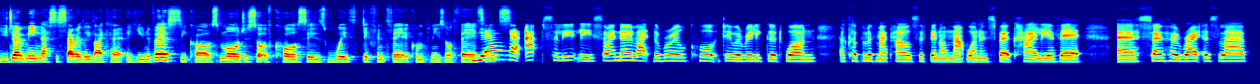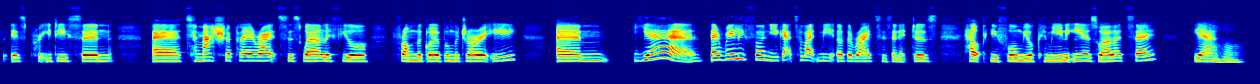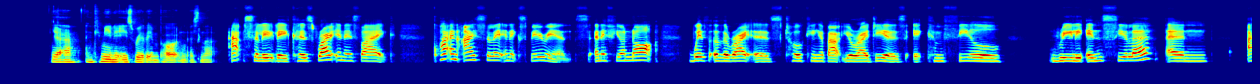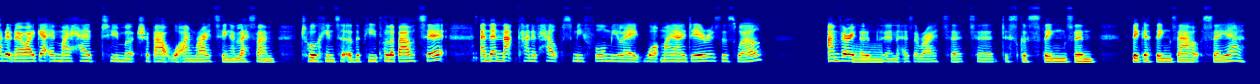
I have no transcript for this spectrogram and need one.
you don't mean necessarily like a, a, university course, more just sort of courses with different theatre companies or theatres. Yeah, absolutely. So I know like the Royal Court do a really good one. A couple of my pals have been on that one and spoke highly of it. Uh, Soho Writers Lab is pretty decent. Uh, Tamasha Playwrights as well, if you're from the global majority. Um, yeah, they're really fun. You get to like meet other writers, and it does help you form your community as well, I'd say. Yeah. Mm-hmm. Yeah, and community is really important, isn't it? Absolutely, because writing is like quite an isolating experience. And if you're not with other writers talking about your ideas, it can feel really insular. And I don't know, I get in my head too much about what I'm writing unless I'm talking to other people about it. And then that kind of helps me formulate what my idea is as well. I'm very Mm. open as a writer to discuss things and figure things out. So, yeah.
